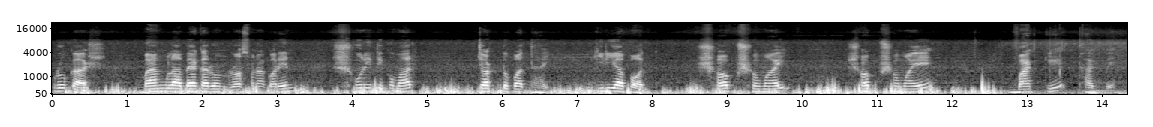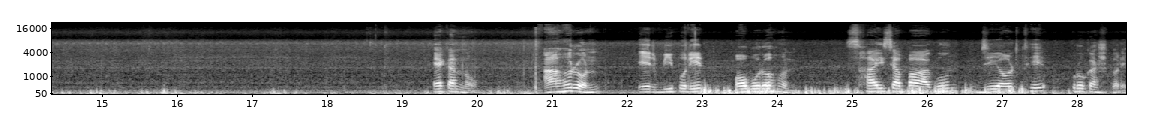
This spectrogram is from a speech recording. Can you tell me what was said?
প্রকাশ, বাংলা ব্যাকরণ রচনা করেন সুনীতি কুমার চট্টোপাধ্যায়। ক্রিয়াপদ, সব সময়, সব সময়ে বাক্যে থাকবে। একান্ন। আহরণ এর বিপরীত অবরোহণ। ছাই চাপা আগুন যে অর্থে প্রকাশ করে।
